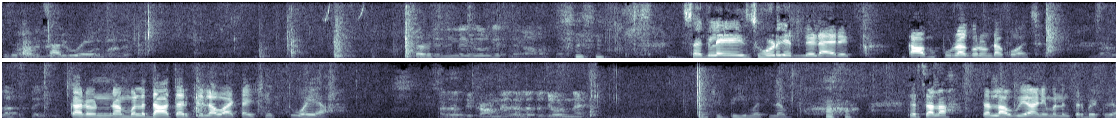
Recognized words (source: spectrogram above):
तिचं काम चालू आहे. तर सगळे झोड घेतले डायरेक्ट. काम पुरा करून टाकू आज. कारण आम्हाला दहा तारखेला वाटायचे वया काम नाही झालं तर जेवण नाही. बी मतलब. तर चला तर लावूया आणि मग नंतर भेटूया.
